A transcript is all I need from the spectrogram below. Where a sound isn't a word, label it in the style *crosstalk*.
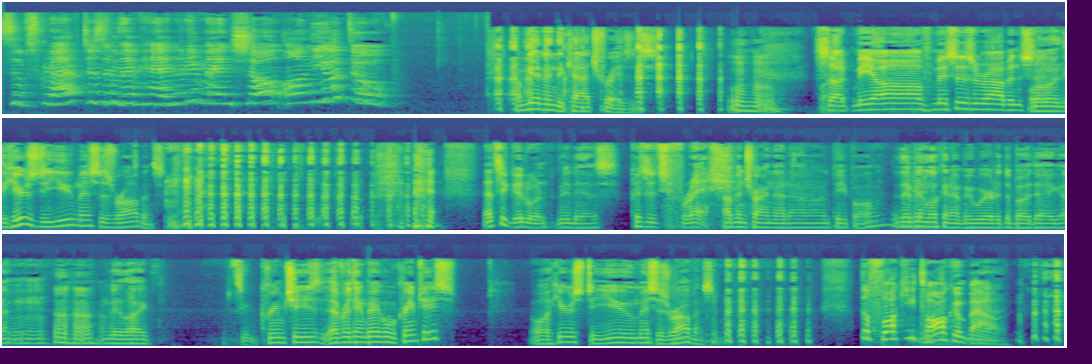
Subscribe to the McHenry Man Show on YouTube. I'm getting into catchphrases. *laughs* Suck me off, Mrs. Robinson. well, here's to you, Mrs. Robinson. *laughs* That's a good one It is. because it's fresh. I've been trying that out on people. They've been looking at me weird at the bodega. Uh huh. I'll be like, cream cheese, everything bagel with cream cheese? Well, here's to you, Mrs. Robinson. *laughs* the fuck you talking about?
